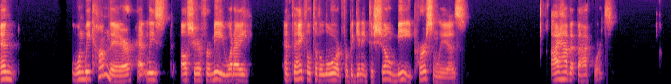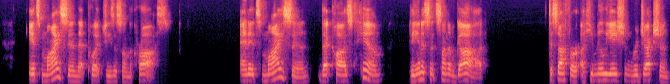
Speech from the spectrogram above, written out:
and when we come there at least i'll share for me what i am thankful to the Lord for beginning to show me personally is I have it backwards. It's my sin that put Jesus on the cross. And it's my sin that caused him, the innocent Son of God, to suffer a humiliation, rejection,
